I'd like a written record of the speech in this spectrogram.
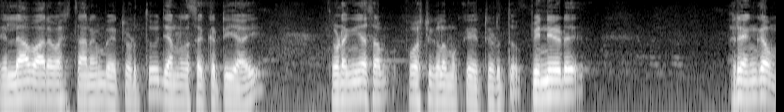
എല്ലാ ഭാരവാഹി സ്ഥാനങ്ങളും ഏറ്റെടുത്തു. ജനറൽ സെക്രട്ടറിയായി തുടങ്ങിയ സബ് പോസ്റ്റുകളുമൊക്കെ ഏറ്റെടുത്തു. പിന്നീട് രംഗം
